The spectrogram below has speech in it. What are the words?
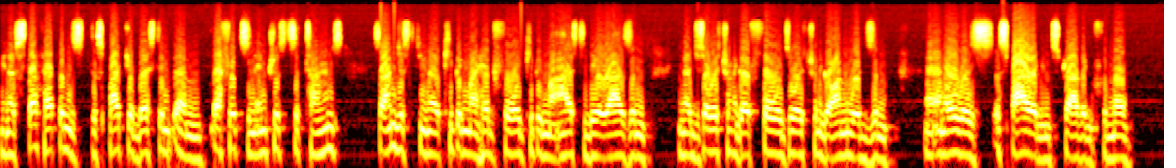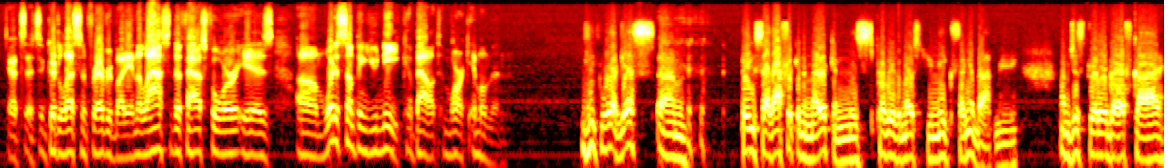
you know stuff happens despite your best in, um, efforts and interests at times. So I'm just you know keeping my head forward, keeping my eyes to the horizon. You know, just always trying to go forwards, always trying to go onwards, and and always aspiring and striving for more. That's, that's a good lesson for everybody. And the last of the fast four is um, what is something unique about Mark Immelman? well, I guess um, being South African American is probably the most unique thing about me. I'm just really a golf guy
